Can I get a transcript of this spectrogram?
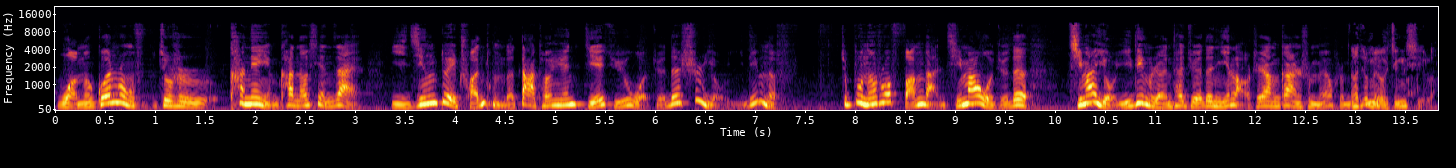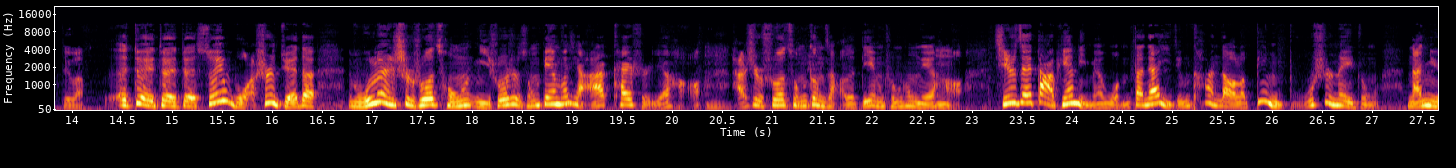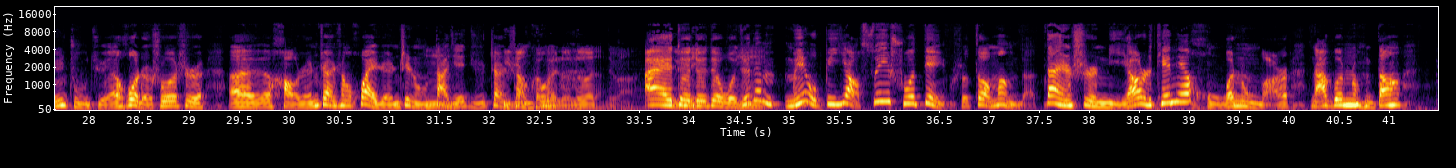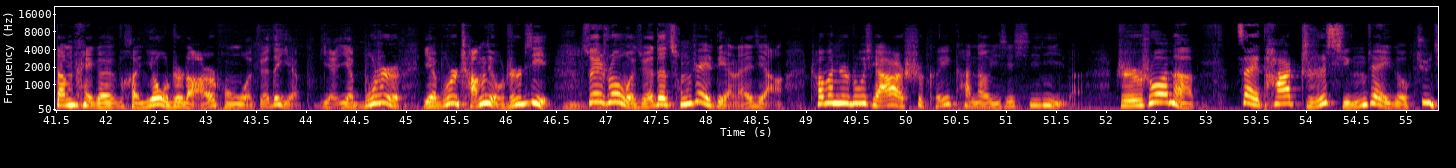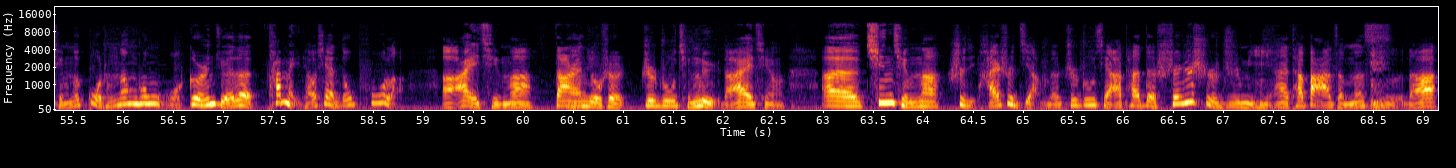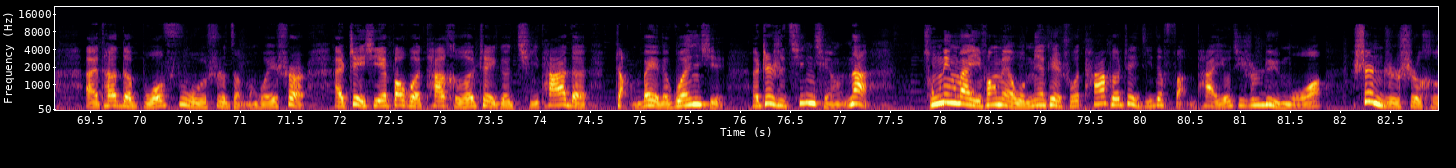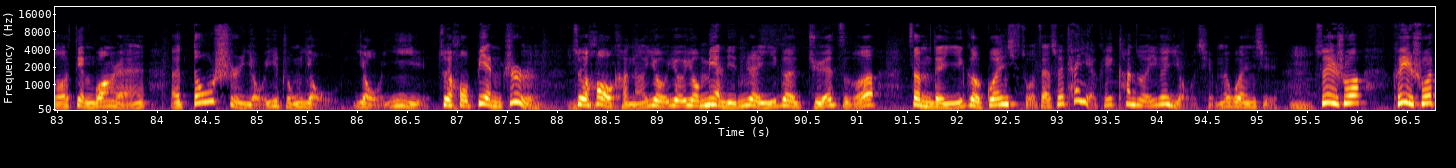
我们观众就是看电影看到现在，已经对传统的大团圆结局，我觉得是有一定的，就不能说反感，起码我觉得。起码有一定人，他觉得你老这样干是没有什么，那就没有惊喜了，对吧？呃，对对对，所以我是觉得，无论是说从你说是从蝙蝠侠开始也好，还是说从更早的谍影重重也好。其实，在大片里面，我们大家已经看到了，并不是那种男女主角，或者说是呃好人战胜坏人这种大结局占上风，快快乐乐的，对吧？哎，对对对，我觉得没有必要。虽说电影是造梦的，但是你要是天天哄观众玩，拿观众当当那个很幼稚的儿童，我觉得也也也不是也不是长久之计。所以说，我觉得从这点来讲，《超凡蜘蛛侠二》是可以看到一些新意的。只是说呢，在他执行这个剧情的过程当中，我个人觉得他每条线都铺了啊，爱情啊，当然就是蜘蛛情侣的爱情。呃，亲情呢是还是讲的蜘蛛侠他的身世之谜，哎，他爸怎么死的，哎，他的伯父是怎么回事儿，哎，这些包括他和这个其他的长辈的关系，呃，这是亲情。那从另外一方面，我们也可以说，他和这集的反派，尤其是绿魔，甚至是和电光人，呃，都是有一种有有意，最后变质。最后可能又又又面临着一个抉择这么的一个关系所在，所以它也可以看作一个友情的关系。嗯，所以说可以说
